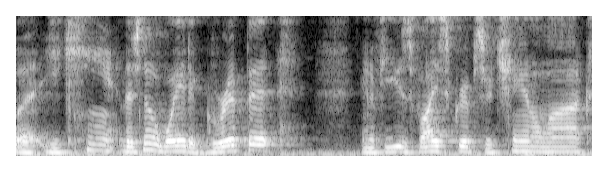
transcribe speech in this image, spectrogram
but you can't, there's no way to grip it. And if you use vice grips or channel locks,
